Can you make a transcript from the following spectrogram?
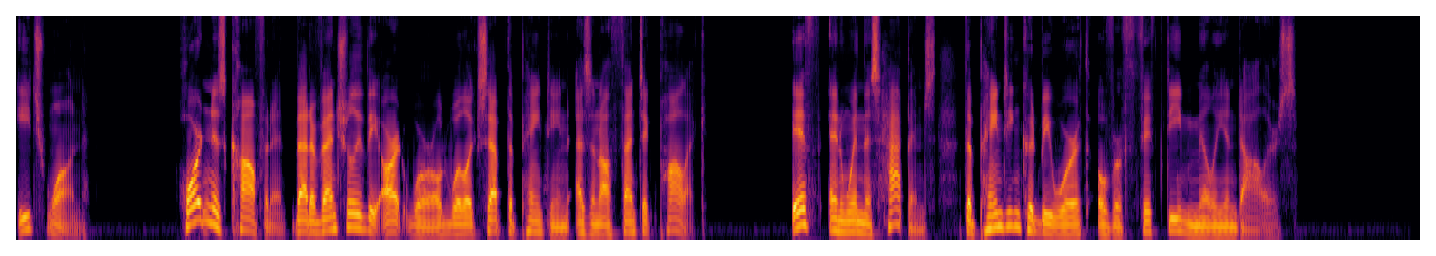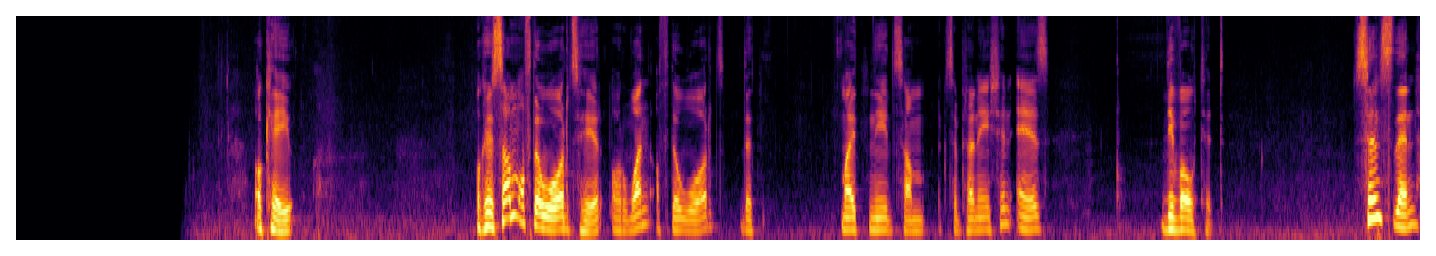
each one. Horton is confident that eventually the art world will accept the painting as an authentic Pollock. If and when this happens, the painting could be worth over $50 million. Okay. Okay, some of the words here, or one of the words that might need some explanation is devoted. Since then,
